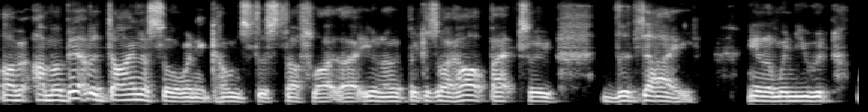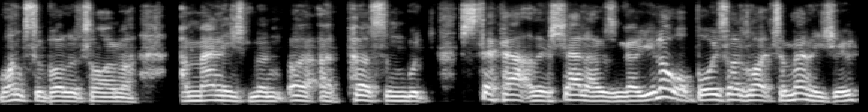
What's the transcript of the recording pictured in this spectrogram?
I'm, I'm a bit of a dinosaur when it comes to stuff like that, you know, because I hark back to the day, you know, when you would once upon a time a, a management a, a person would step out of the shadows and go, you know what, boys, I'd like to manage you.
